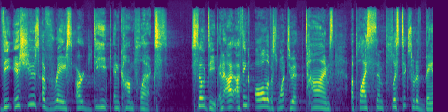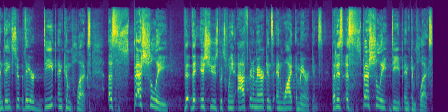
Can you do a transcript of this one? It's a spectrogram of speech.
the issues of race are deep and complex, so deep. And I, I, think all of us want to, at times, apply simplistic sort of band aids to it, but they are deep and complex, especially the, the issues between African Americans and white Americans. That is especially deep and complex.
